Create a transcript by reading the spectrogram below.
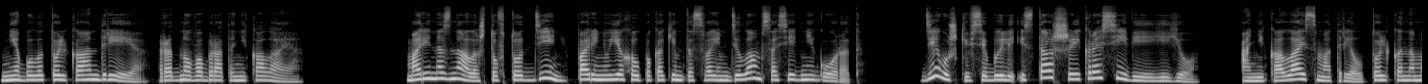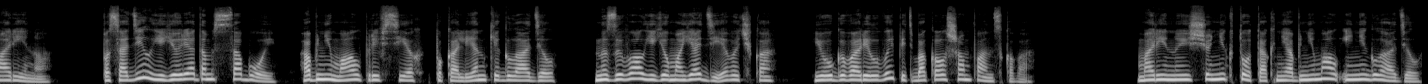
Не было только Андрея, родного брата Николая. Марина знала, что в тот день парень уехал по каким-то своим делам в соседний город. Девушки все были и старше, и красивее ее, а Николай смотрел только на Марину. Посадил ее рядом с собой, обнимал при всех, по коленке гладил, называл ее «моя девочка» и уговорил выпить бокал шампанского. Марину еще никто так не обнимал и не гладил,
